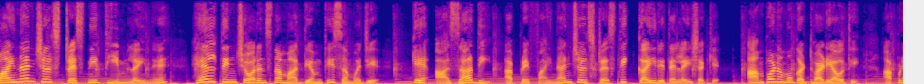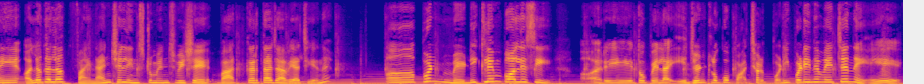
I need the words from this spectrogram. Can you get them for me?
ફાઇનાન્શિયલ સ્ટ્રેસની થીમ લઈને હેલ્થ ઇન્સ્યોરન્સના માધ્યમથી સમજીએ કે આઝાદી આપણે ફાઇનાન્શિયલ સ્ટ્રેસથી કઈ રીતે લઈ શકીએ. આમ પણ અમુક અઠવાડિયાઓથી આપણે અલગ અલગ ફાઇનાન્શિયલ ઇન્સ્ટ્રુમેન્ટ્સ વિશે વાત કરતા જ આવ્યા છીએ ને? પણ મેડિક્લેમ પોલિસી અરે, એ તો પેલા એજન્ટ લોકો પાછળ પડી પડીને વેચે ને, એ.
